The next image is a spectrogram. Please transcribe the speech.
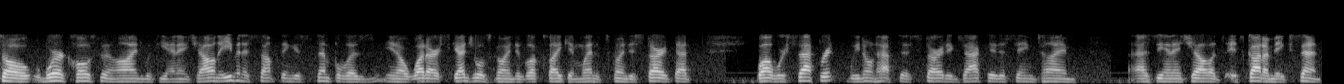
so we're closely aligned with the NHL, and even as something as simple as you know what our schedule is going to look like and when it's going to start. That while we're separate, we don't have to start exactly the same time as the NHL. It's, it's got to make sense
